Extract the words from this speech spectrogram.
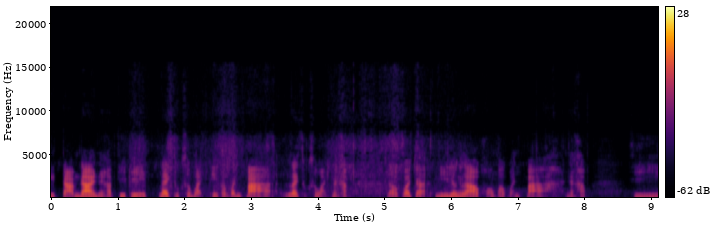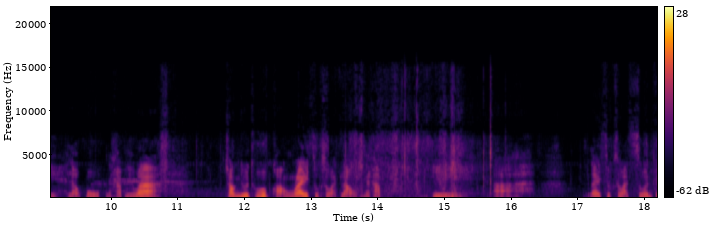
ติดตามได้นะครับ ที่เพจไร่สุขสวัสดิ์เพจผักหวานป่าไร่สุขสวัสดิ์นะครับ เราก็จะมีเรื่องราวของผักหวานป่านะครับ ที่เราปลูกนะครับ หรือว่าช่อง YouTube ของไร่สุขสวัสดิ์เรานะครับ ที่อ่า ไร่สุขสวัสดิ์สวนเก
